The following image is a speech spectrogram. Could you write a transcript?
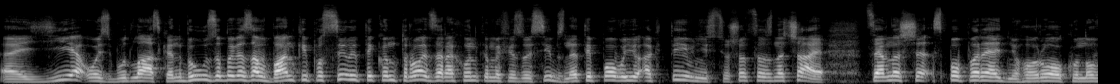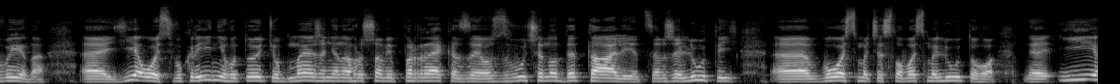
Е, є ось, будь ласка, НБУ зобов'язав банки посилити контроль за рахунками фізосіб з нетиповою активністю. Що це означає? Це в нас ще з попереднього року новина. Е, є ось в Україні готують обмеження на грошові перекази, озвучено деталі. Це вже лютий, е, 8 число, 8 лютого. Е, і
